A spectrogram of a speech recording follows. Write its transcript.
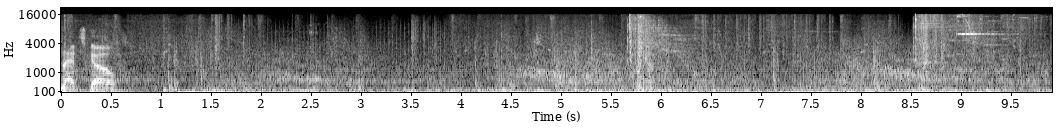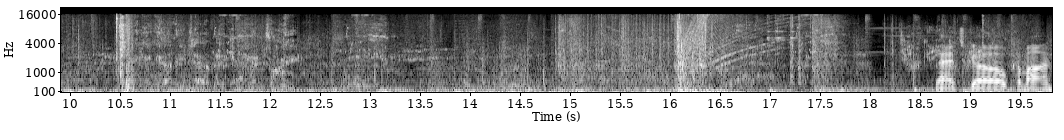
Let's go. Let's go. Come on.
